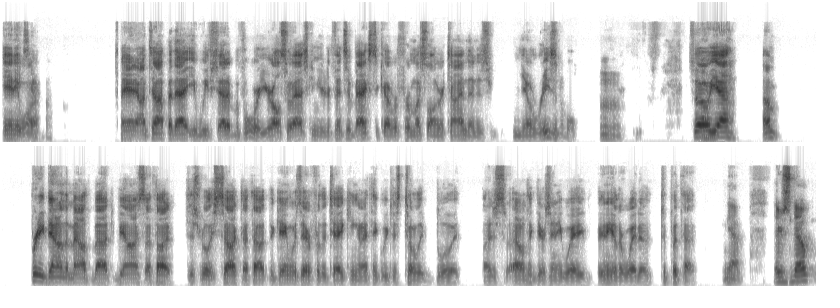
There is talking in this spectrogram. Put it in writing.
Anyone. Exactly. And on top of that, we've said it before. You're also asking your defensive backs to cover for a much longer time than is you know reasonable. Mm-hmm. So um, yeah, I'm pretty down in the mouth about it. To be honest, I thought it just really sucked. I thought the game was there for the taking, and I think we just totally blew it. I just I don't think there's any way, any other way to to put that. Yeah, there's no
